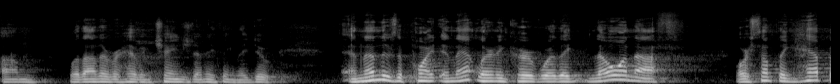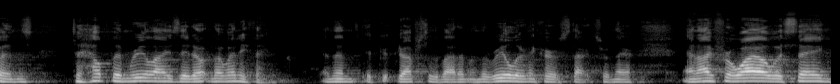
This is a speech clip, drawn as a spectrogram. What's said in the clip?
um, without ever having changed anything they do. And then there's a point in that learning curve where they know enough or something happens to help them realize they don't know anything. And then it drops to the bottom, and the real learning curve starts from there. And I, for a while, was saying,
